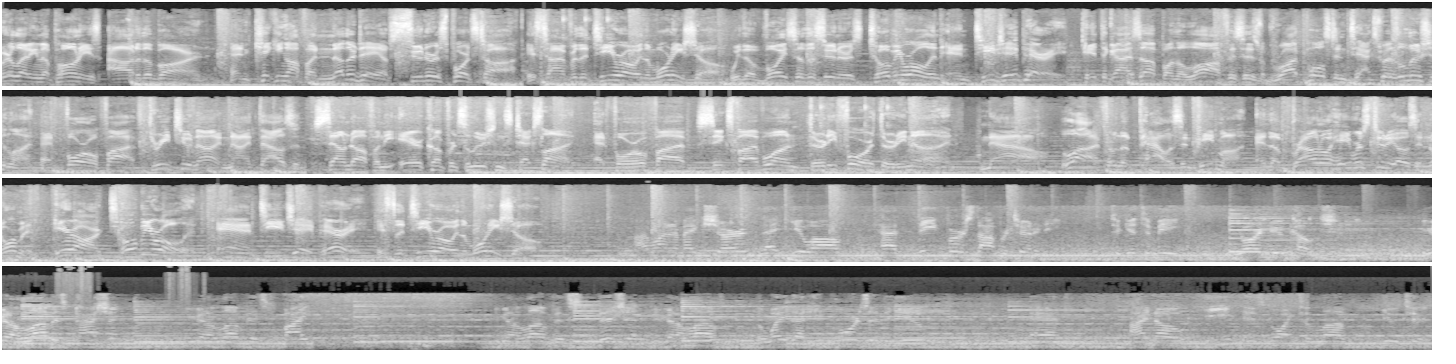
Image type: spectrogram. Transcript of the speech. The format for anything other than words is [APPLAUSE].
we're letting the ponies out of the barn and kicking off another day of Sooner Sports Talk. It's time for the T Row in the Morning Show with the voice of the Sooners, Toby Rowland and TJ Perry. Hit the guys up on the law office's Rod Polston tax resolution line at 405 329 9000. Sound off on the Air Comfort Solutions text line at 405 651 3439. Now, live from the Palace in Piedmont and the Brown O'Haver Studios in Norman, here are Toby Rowland and TJ Perry. It's the T Row in the Morning Show. I wanted to make sure that you all had the first opportunity to get to meet your new coach. You're going to love his passion. You're going to love his fight. You're going to love his vision. You're going to love the way that he pours into you. I know he is going to love you too.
